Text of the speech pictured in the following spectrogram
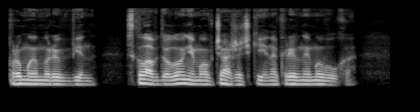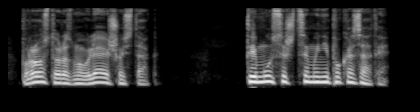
промимирив він, склав долоні, мов чашечки, і накрив ними вуха. Просто розмовляєш ось так, Ти мусиш це мені показати.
